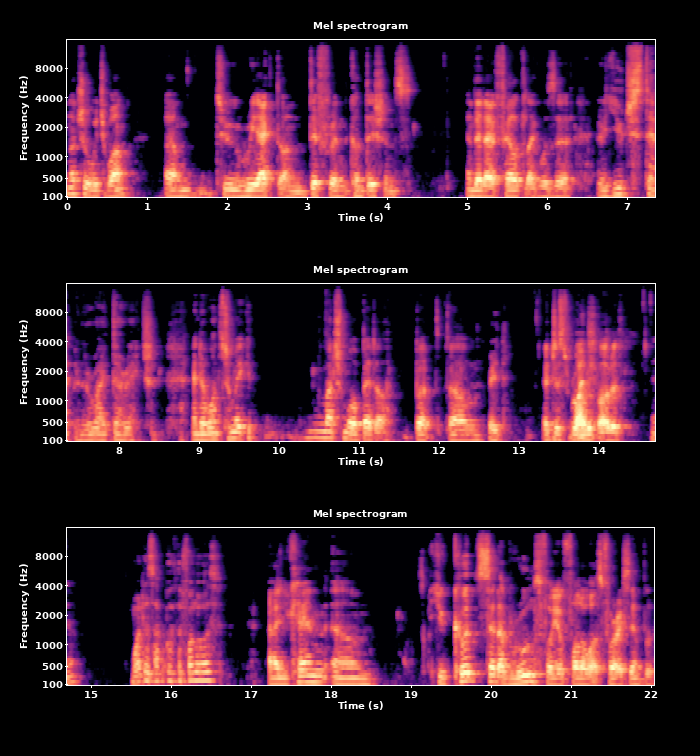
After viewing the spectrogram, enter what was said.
not sure which one, um, to react on different conditions. And that I felt like was a, a huge step in the right direction. And I wanted to make it much more better. But um, Wait, I just wrote What? about it. Yeah. what is up with the followers? Uh, you can um, you could set up rules for your followers for example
